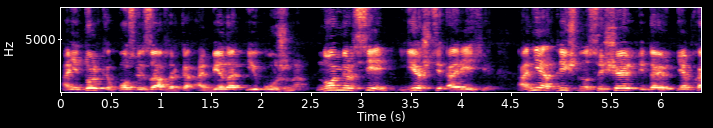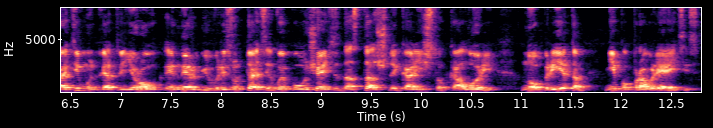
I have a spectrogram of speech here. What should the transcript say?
а не только после завтрака, обеда и ужина. Номер 7. Ешьте орехи. Они отлично насыщают и дают необходимую для тренировок энергию. В результате вы получаете достаточное количество калорий, но при этом не поправляетесь.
